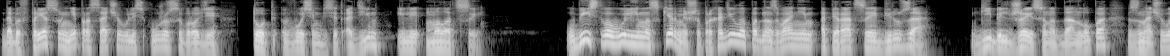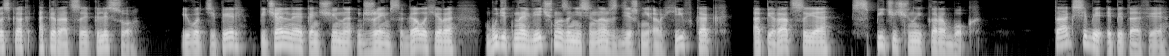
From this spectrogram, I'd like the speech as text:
дабы в прессу не просачивались ужасы вроде «Топ-81» или «Молодцы». Убийство Уильяма Скермиша проходило под названием «Операция Бирюза», Гибель Джейсона Данлопа значилась как «Операция Колесо». И вот теперь печальная кончина Джеймса Галлахера будет навечно занесена в здешний архив как «Операция Спичечный коробок». Так себе эпитафия.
